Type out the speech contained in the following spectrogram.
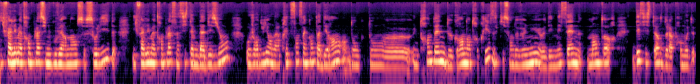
il fallait mettre en place une gouvernance solide, il fallait mettre en place un système d'adhésion. Aujourd'hui, on a près de 150 adhérents, donc dont euh, une trentaine de grandes entreprises qui sont devenues euh, des mécènes, mentors des sisters de la promo 2.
